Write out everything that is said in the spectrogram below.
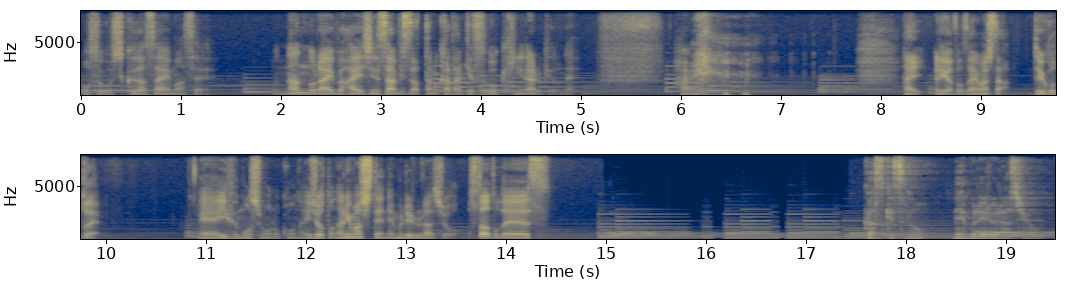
お過ごしくださいませ何のライブ配信サービスだったのかだけすごく気になるけどね。はい。はい、ありがとうございました。ということで、えー、if もしものコーナー以上となりまして、眠れるラジオ、スタートです。ガス欠の眠れるラジオ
